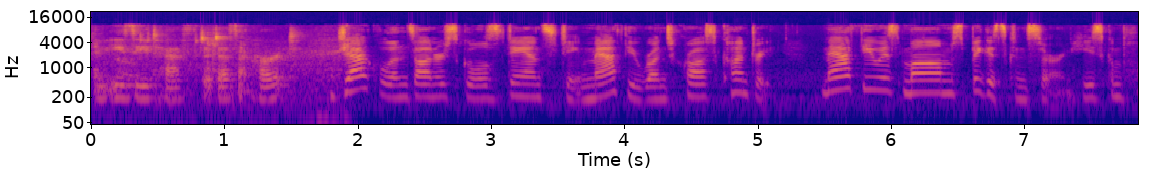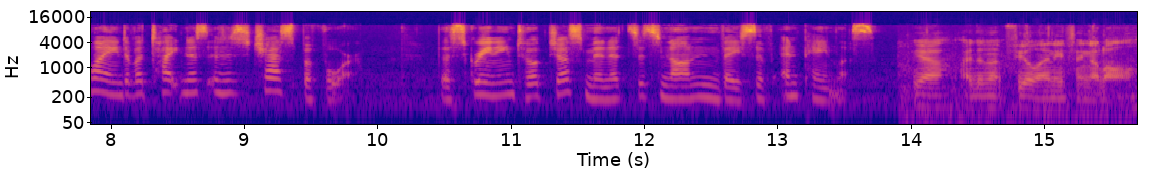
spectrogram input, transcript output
an easy test. It doesn't hurt. Jacqueline's on her school's dance team. Matthew runs cross country. Matthew is mom's biggest concern. He's complained of a tightness in his chest before. The screening took just minutes. It's non-invasive and painless. Yeah, I didn't feel anything at all.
